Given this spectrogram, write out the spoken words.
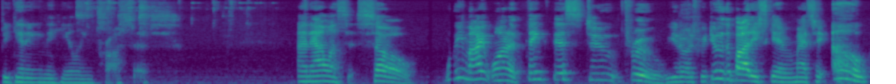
beginning the healing process. Analysis. So we might want to think this do, through. You know, as we do the body scan, we might say, oh,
